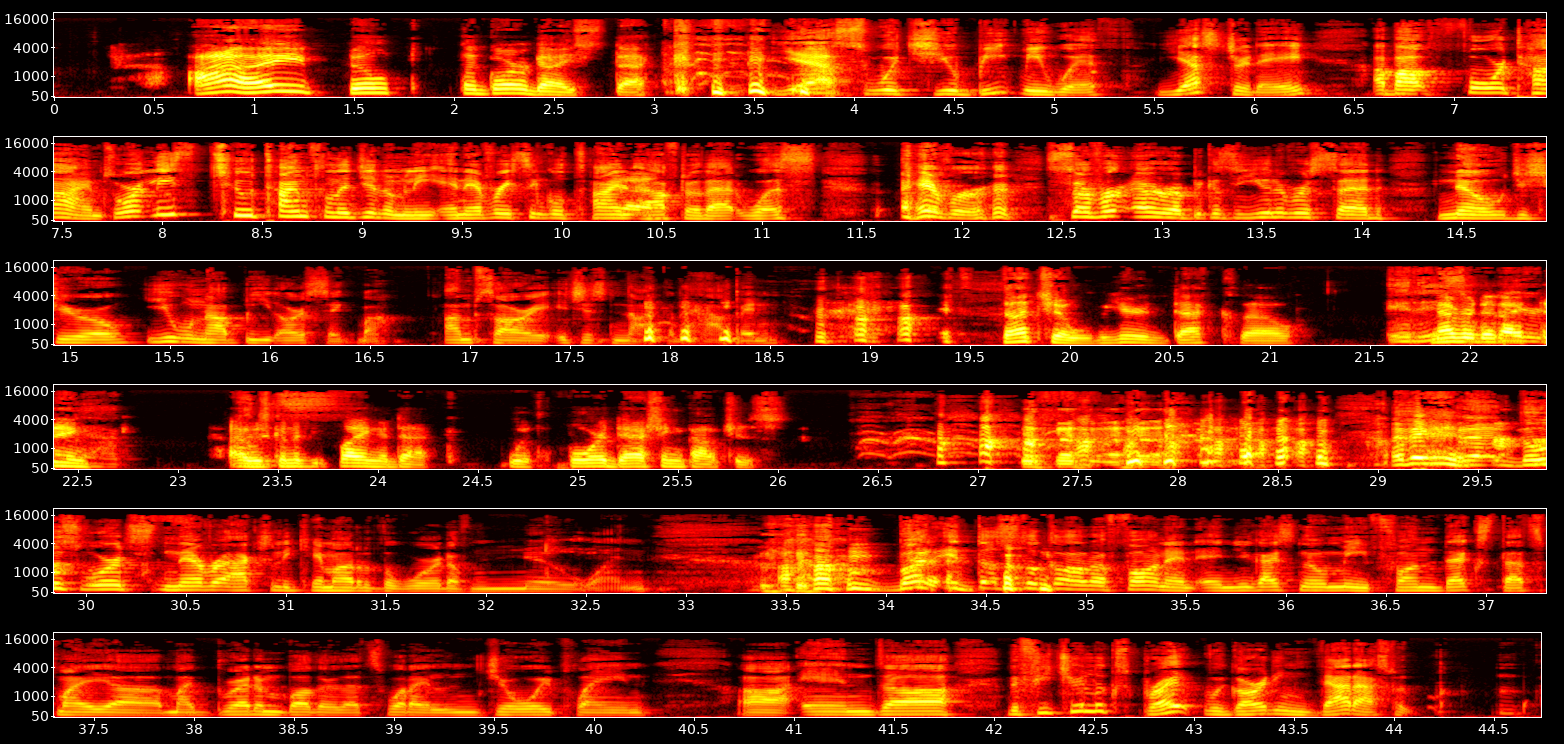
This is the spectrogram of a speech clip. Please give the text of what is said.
I built the Gourgeist deck. yes, which you beat me with yesterday about four times, or at least two times legitimately, and every single time Yeah. after that was error, server error, because the universe said, no, Jashiro, you will not beat our Sigma. I'm sorry, it's just not gonna happen. it's such a weird deck, though. it is Never a did I think deck. I was going to be playing a deck with four dashing pouches. I think those words never actually came out of the word of no one. Um, but it does look a lot of fun, and, and you guys know me, fun decks. That's my uh, my bread and butter. That's what I enjoy playing. Uh, and uh, the future looks bright regarding that aspect.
